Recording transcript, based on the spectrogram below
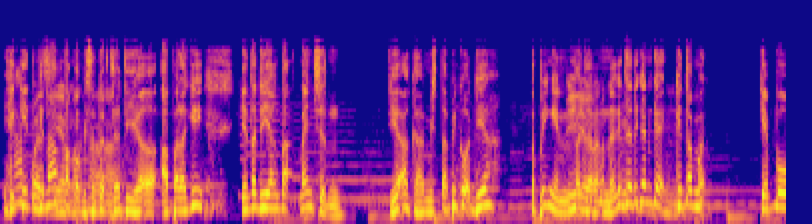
Ya "Iki apa sih kenapa emang?" kok bisa terjadi? Apalagi yang tadi yang tak mention dia agamis tapi kok dia kepingin Iya, pacaran? Nah, bener. jadi kan kayak Hmm. kita kepo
